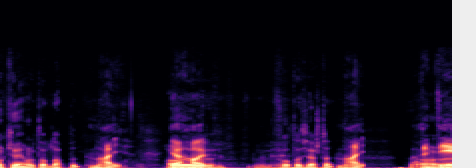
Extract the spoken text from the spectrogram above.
Ok, har du tatt lappen? Nei. Har Jeg du har- fått deg kjæreste? Nei. Nei det,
